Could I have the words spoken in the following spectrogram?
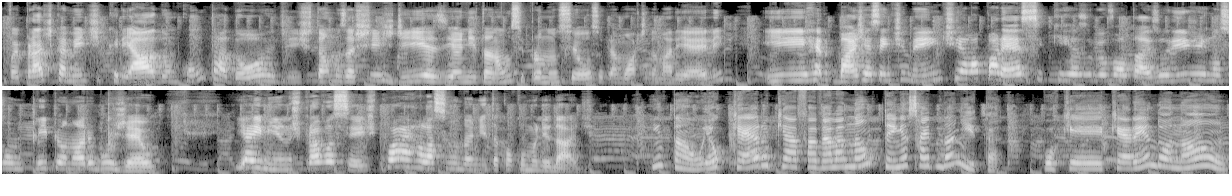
Foi praticamente criado um contador de estamos a X dias e a Anitta não se pronunciou sobre a morte da Marielle. E mais recentemente ela parece que resolveu voltar às origens, lançou um clipe Honório Gurgel. E aí, meninos, pra vocês, qual é a relação da Anitta com a comunidade? Então, eu quero que a favela não tenha saído da Anitta. Porque, querendo ou não,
